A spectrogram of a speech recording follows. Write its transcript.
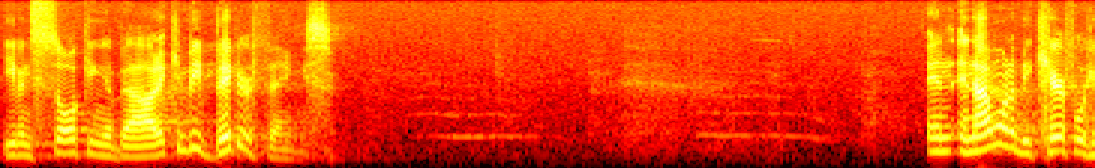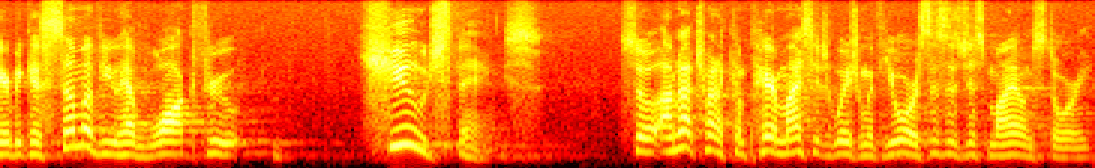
even sulking about. It can be bigger things. And, and I want to be careful here because some of you have walked through huge things. So I'm not trying to compare my situation with yours. This is just my own story.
